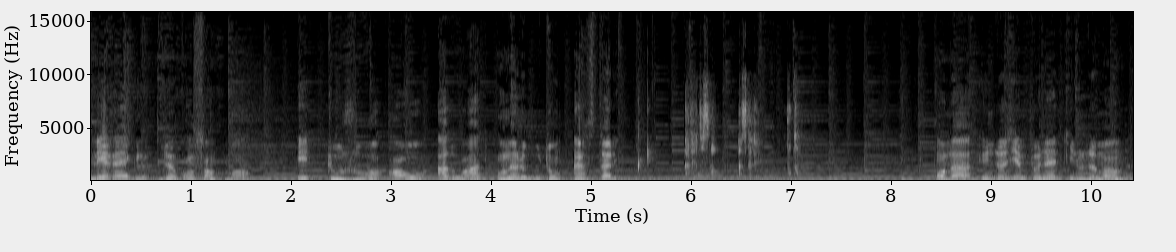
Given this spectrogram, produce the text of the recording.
les règles de consentement et toujours en haut à droite, on a le bouton installer. On a une deuxième fenêtre qui nous demande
